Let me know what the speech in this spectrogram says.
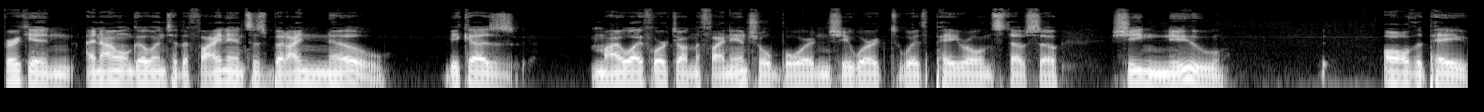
freaking and I won't go into the finances, but I know because my wife worked on the financial board and she worked with payroll and stuff, so she knew all the pay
